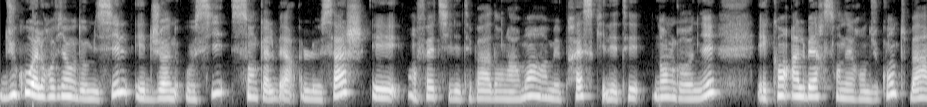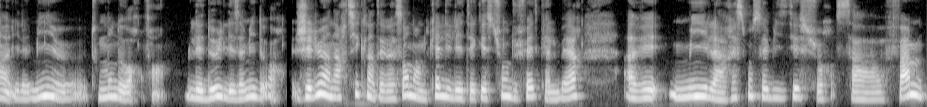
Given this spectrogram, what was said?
Du coup, elle revient au domicile, et John aussi, sans qu'Albert le sache, et en fait, il n'était pas dans l'armoire, hein, mais presque, il était dans le grenier, et quand Albert s'en est rendu compte, bah, il a mis euh, tout le monde dehors, enfin, les deux, il les a mis dehors. J'ai lu un article intéressant dans lequel il était question du fait qu'Albert avait mis la responsabilité sur sa femme.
